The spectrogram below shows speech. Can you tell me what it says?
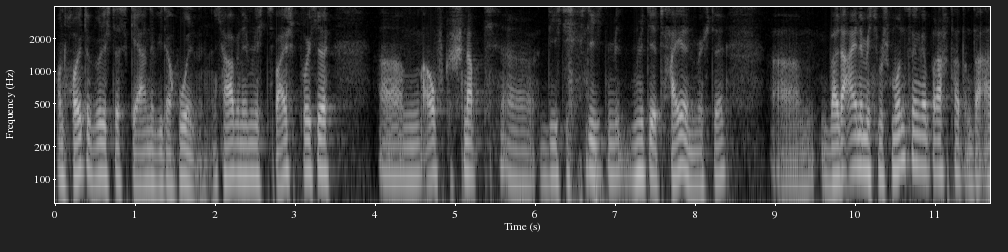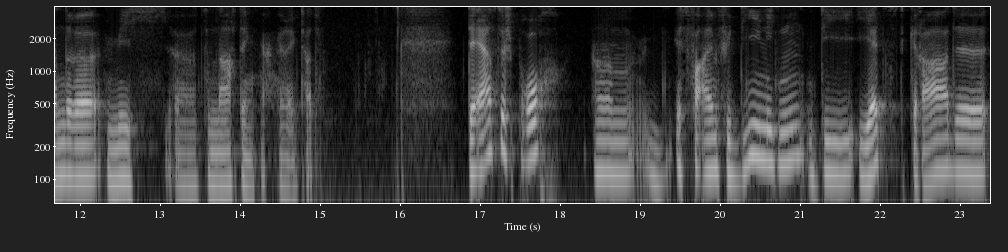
Und heute würde ich das gerne wiederholen. Ich habe nämlich zwei Sprüche ähm, aufgeschnappt, äh, die ich, die, die ich mit, mit, dir teilen möchte. Ähm, weil der eine mich zum Schmunzeln gebracht hat und der andere mich äh, zum Nachdenken angeregt hat. Der erste Spruch ist vor allem für diejenigen, die jetzt gerade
